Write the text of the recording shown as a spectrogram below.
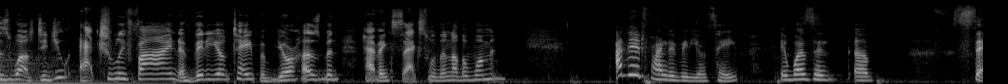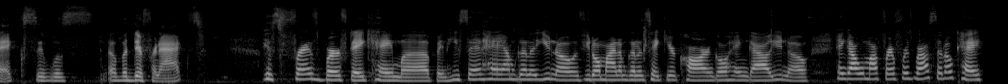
Mrs. Welch, did you actually find a videotape of your husband having sex with another woman? I did find a videotape. It wasn't of sex, it was of a different act. His friend's birthday came up and he said, Hey, I'm gonna, you know, if you don't mind, I'm gonna take your car and go hang out, you know, hang out with my friend for his birthday. I said, Okay.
